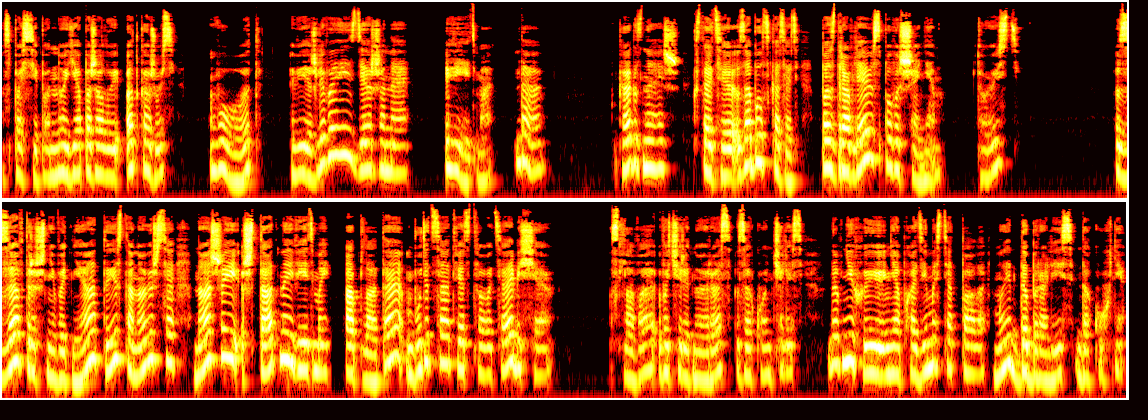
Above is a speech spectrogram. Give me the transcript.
«Спасибо, но я, пожалуй, откажусь». «Вот, вежливая и сдержанная. Ведьма, да». «Как знаешь. Кстати, забыл сказать, поздравляю с повышением». «То есть?» «С завтрашнего дня ты становишься нашей штатной ведьмой. Оплата будет соответствовать, обещаю». Слова в очередной раз закончились. Да в них и необходимость отпала. Мы добрались до кухни.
